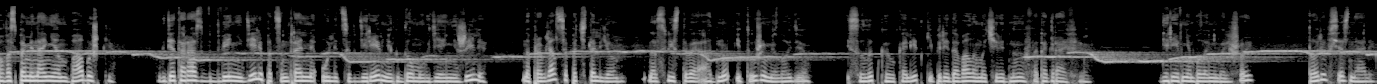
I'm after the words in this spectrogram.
По воспоминаниям бабушки, где-то раз в две недели по центральной улице в деревне к дому, где они жили, направлялся почтальон, насвистывая одну и ту же мелодию, и с улыбкой у калитки передавал им очередную фотографию. Деревня была небольшой, Толю все знали.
